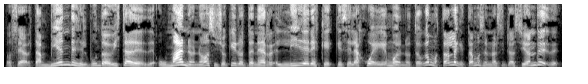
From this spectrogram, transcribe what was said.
O sea, también desde el punto de vista de- humano, ¿no? Si yo quiero tener líderes que, se la jueguen, bueno, tengo que mostrarle que estamos en una situación de, de-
